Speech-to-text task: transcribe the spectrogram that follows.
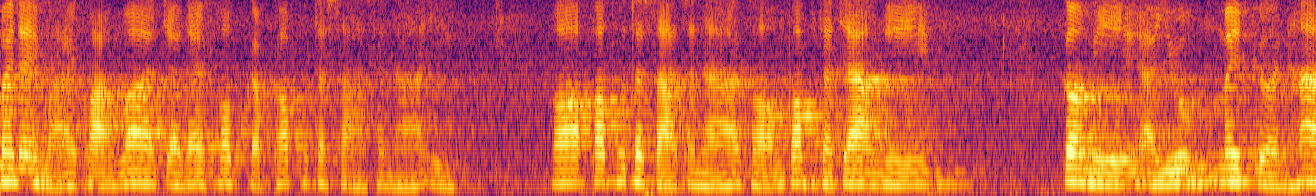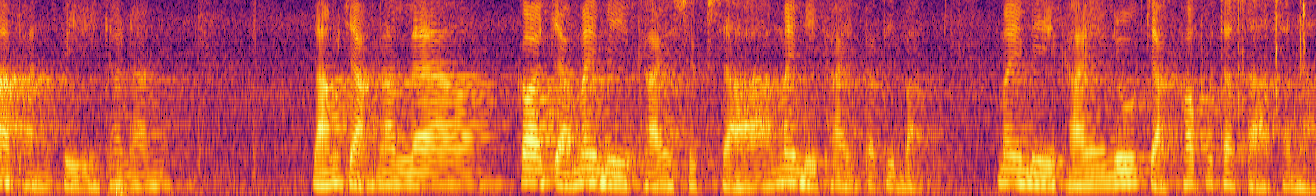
ไม่ได้หมายความว่าจะได้พบกับพระพุทธศาสนาอีก เพราะพระพุทธศาสนาของพระพุทธเจ้านี้ ก็มีอายุไม่เกินห้าพันปีเท่านั้น หลังจากนั้นแล้วก็จะไม่มีใครศึกษาไม่มีใครปฏิบัติ ไม่มีใครรู้จักพระพุทธศาสนา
